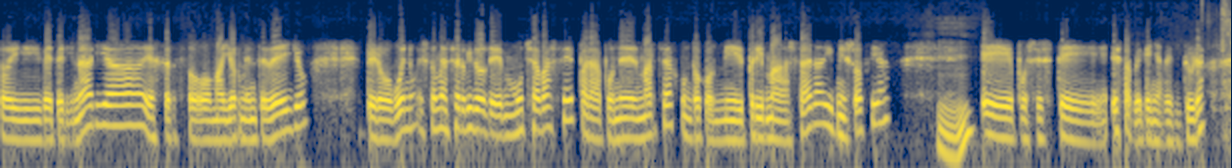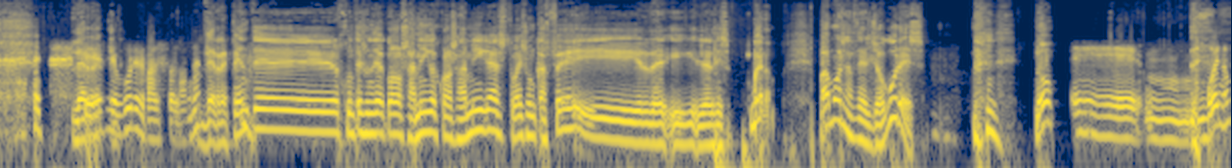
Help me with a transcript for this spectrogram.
soy veterinaria, ejerzo mayormente de ello, pero bueno, esto me ha servido de mucha base para poner en marcha, junto con mi prima Sara y mi socia, eh, pues este esta pequeña aventura, de que es yogures valsolana. De repente juntáis un día con los amigos, con las amigas, tomáis un café y, y les decís, bueno, vamos a hacer yogures. ¿No? Eh, mm, bueno,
